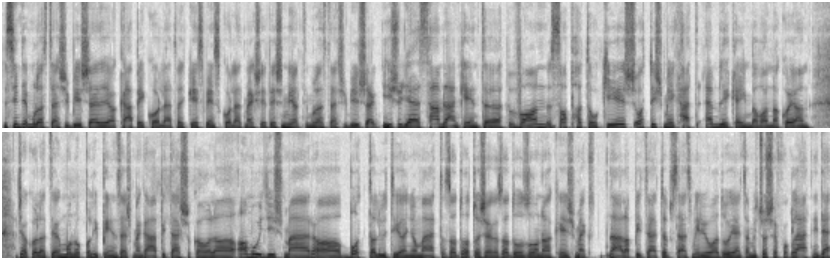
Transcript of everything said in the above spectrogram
szintén mulasztási bírság, a KP korlát vagy készpénzkorlát megsértése miatti mulasztási bírság is ugye számlánként van, szabható ki, és ott is még hát emlékeimben vannak olyan gyakorlatilag monopoli pénzes megállapítások, ahol a, amúgy is már a bottal üti a nyomát az adóhatóság az adózónak, és megállapít több száz millió adójányt, amit sose fog látni, de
